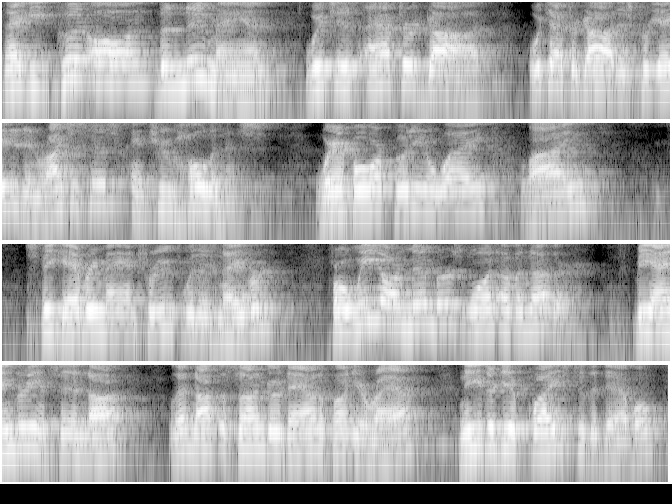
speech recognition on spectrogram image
that ye put on the new man, which is after God, which after God is created in righteousness and true holiness. Wherefore, putting away lying, speak every man truth with his neighbor, for we are members one of another. Be angry and sin not. Let not the sun go down upon your wrath, neither give place to the devil.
